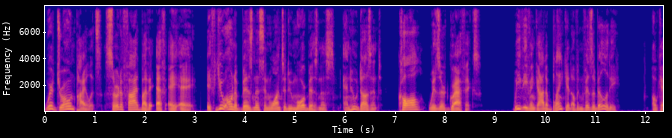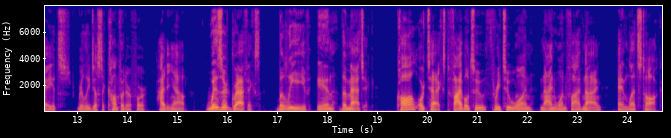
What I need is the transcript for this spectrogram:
We're drone pilots certified by the FAA. If you own a business and want to do more business, and who doesn't, call Wizard Graphics. We've even got a blanket of invisibility. Okay, it's really just a comforter for hiding out. Wizard Graphics. Believe in the magic. Call or text 502 321 9159 and let's talk.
